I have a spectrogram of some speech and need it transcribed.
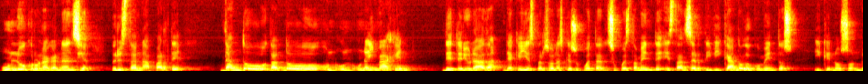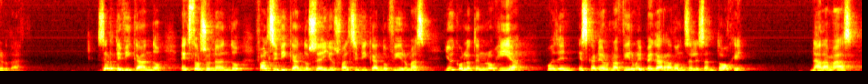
un lucro, una ganancia, pero están aparte dando, dando una imagen deteriorada de aquellas personas que supuestamente están certificando documentos y que no son verdad. Certificando, extorsionando, falsificando sellos, falsificando firmas, y hoy con la tecnología pueden escanear una firma y pegarla donde se les antoje. Nada más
